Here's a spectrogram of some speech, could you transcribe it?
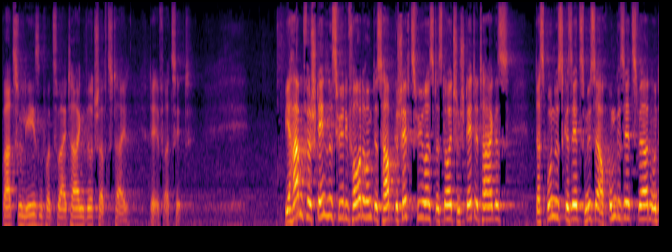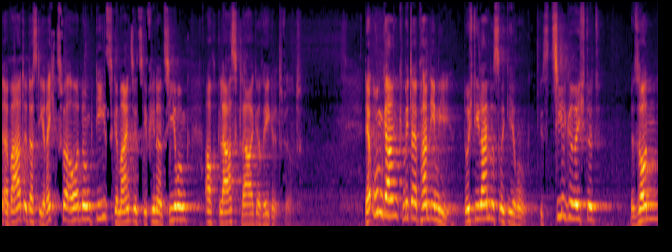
war zu lesen vor zwei Tagen Wirtschaftsteil der FAZ. Wir haben Verständnis für die Forderung des Hauptgeschäftsführers des Deutschen Städtetages, das Bundesgesetz müsse auch umgesetzt werden und erwarte, dass die Rechtsverordnung dies, gemeint ist die Finanzierung, auch glasklar geregelt wird. Der Umgang mit der Pandemie durch die Landesregierung ist zielgerichtet, besonnen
